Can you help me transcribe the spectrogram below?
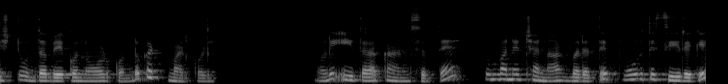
ಎಷ್ಟು ಉದ್ದ ಬೇಕೋ ನೋಡಿಕೊಂಡು ಕಟ್ ಮಾಡ್ಕೊಳ್ಳಿ. ನೋಡಿ ಈ ಥರ ಕಾಣಿಸುತ್ತೆ. ತುಂಬಾ ಚೆನ್ನಾಗಿ ಬರುತ್ತೆ. ಪೂರ್ತಿ ಸೀರೆಗೆ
